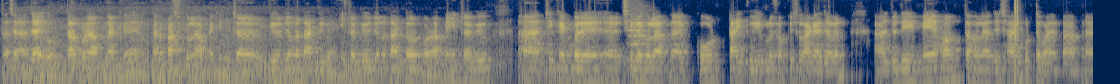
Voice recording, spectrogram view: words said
তাছাড়া যাই হোক, তারপরে আপনাকে ওখানে পাস করলে আপনাকে ইন্টারভিউর জন্য ডাক দিবে। ইন্টারভিউর জন্য ডাক দেওয়ার পর আপনি ইন্টারভিউ ঠিক একবারে আহ, ছেলে হলে আপনার কোট টাই টুই এগুলো সব কিছু লাগায় যাবেন। আর যদি মেয়ে হন তাহলে যে শাড়ি পরতে পারেন বা আপনার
